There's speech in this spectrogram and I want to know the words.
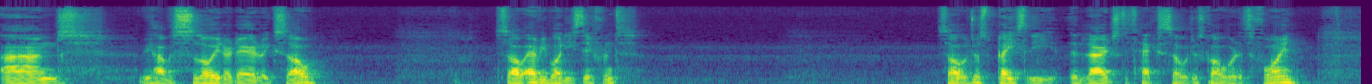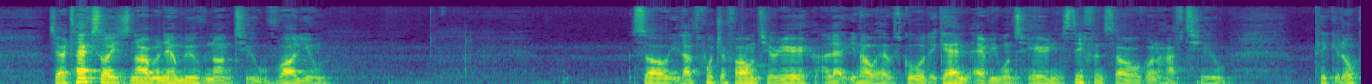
And we have a slider there, like so. So everybody's different. So we'll just basically enlarge the text. So we'll just go where it's fine. So our text size is normal. Now moving on to volume. So you'd have to put your phone to your ear and let you know how it's good. Again, everyone's hearing is different, so we're going to have to pick it up.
